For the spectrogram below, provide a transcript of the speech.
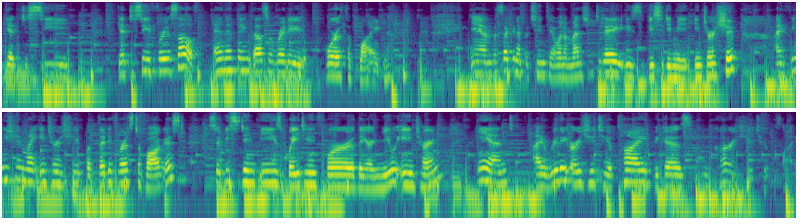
get to see get to see it for yourself. And I think that's already worth applying. And the second opportunity I want to mention today is VCDNP internship. I'm finishing my internship on 31st of August, so VCDNP is waiting for their new intern, and I really urge you to apply because I encourage you to apply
